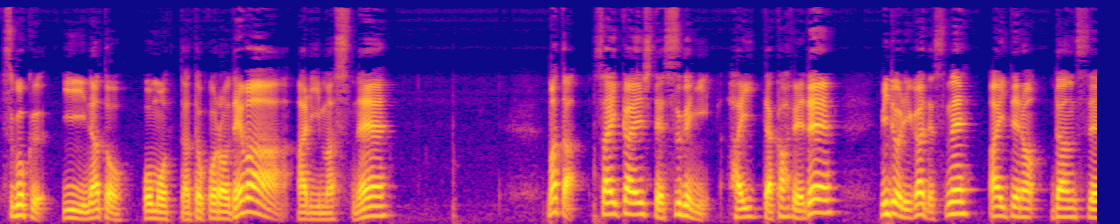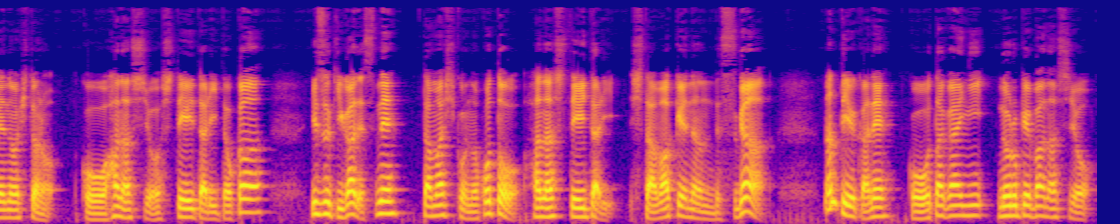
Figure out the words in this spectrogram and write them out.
すごくいいなと思ったところではありますね。また、再会してすぐに入ったカフェで、緑がですね、相手の男性の人の、こう、話をしていたりとか、ゆずきがですね、玉彦のことを話していたりしたわけなんですが、なんていうかね、こう、お互いにのろけ話を、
